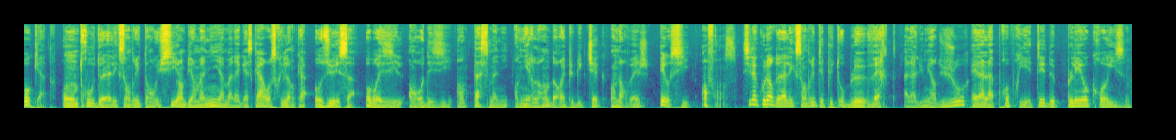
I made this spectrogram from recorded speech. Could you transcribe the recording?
BeAl2O4. On trouve de l'alexandrite en Russie, en Birmanie, à Madagascar, au Sri Lanka, aux USA, au Brésil, en Rhodésie, en Tasmanie, en Irlande, en République tchèque, en Norvège et aussi en France. Si la couleur de l'alexandrite est plutôt bleu-verte à la lumière du jour, elle a la propriété de pléochroïsme.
